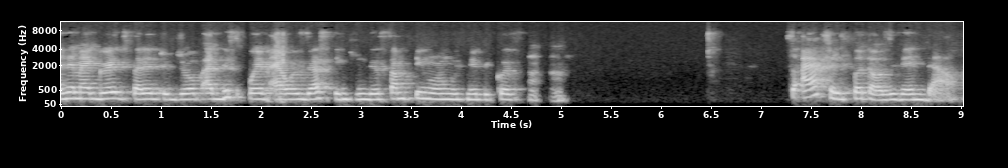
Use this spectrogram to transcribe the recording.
And then my grades started to drop. At this point, I was just thinking there's something wrong with me because. Mm-mm. So I actually thought I was even down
